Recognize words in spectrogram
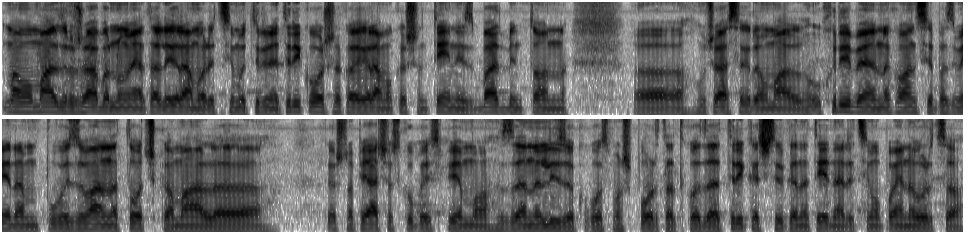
imamo malo družaben moment, ali igramo recimo tri na tri košarko, igramo kakšen tenis, badminton, uh, včasih gremo malo v hribe, na koncu je pa zmeraj povezovalna točka, malo uh, kakšno pijačo skupaj spijemo za analizo, kako smo športali, tako da trikrat, štirikrat na teden, recimo po eno urco,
